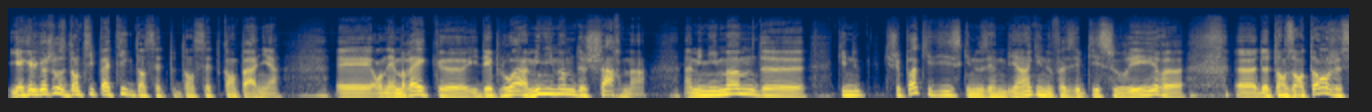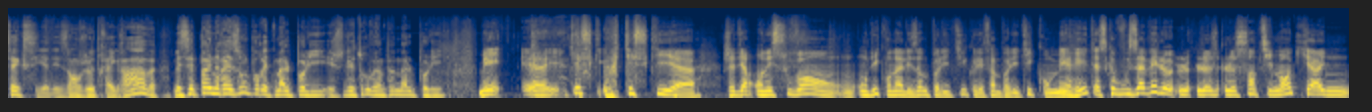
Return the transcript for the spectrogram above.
il y a quelque chose d'antipathique dans cette dans cette campagne. Et on aimerait qu'il déploie un minimum de charme, un minimum de qui nous je sais pas qui disent qu'ils nous aiment bien, qui nous fassent des petits sourires euh, euh, de temps en temps. Je sais que s'il y a des enjeux très graves, mais c'est pas une raison pour être mal poli. Et je les trouve un peu mal polis. Mais euh, qu'est-ce qui, qu'est-ce qui, euh, je veux dire, on est souvent, on, on dit qu'on a les hommes politiques ou les femmes politiques qu'on mérite. Est-ce que vous avez le, le, le sentiment qu'il y a une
